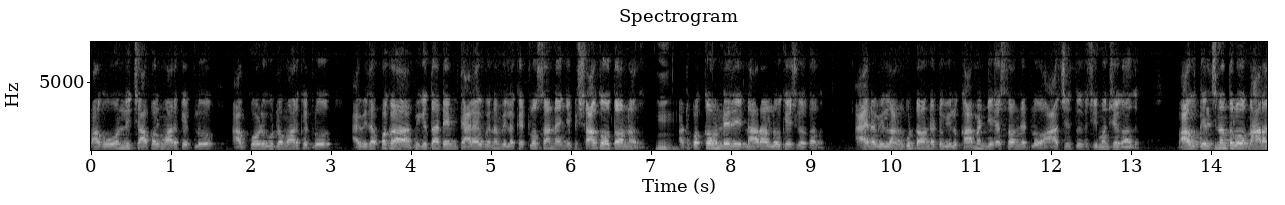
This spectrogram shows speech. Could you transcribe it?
మాకు ఓన్లీ చేపల మార్కెట్లు ఆ కోడిగుడ్ల మార్కెట్లు అవి తప్పక మిగతా టైం తేలేకపోయినా వీళ్ళకి ఎట్లా అని చెప్పి షాక్ అవుతా ఉన్నారు. అటు పక్క ఉండేది నారా లోకేష్ గారు. ఆయన వీళ్ళు అనుకుంటా ఉన్నట్టు వీళ్ళు కామెంట్ చేస్తా ఉన్నట్లు ఆచితూచి మనిషి కాదు. మాకు తెలిసినంతలో నారా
